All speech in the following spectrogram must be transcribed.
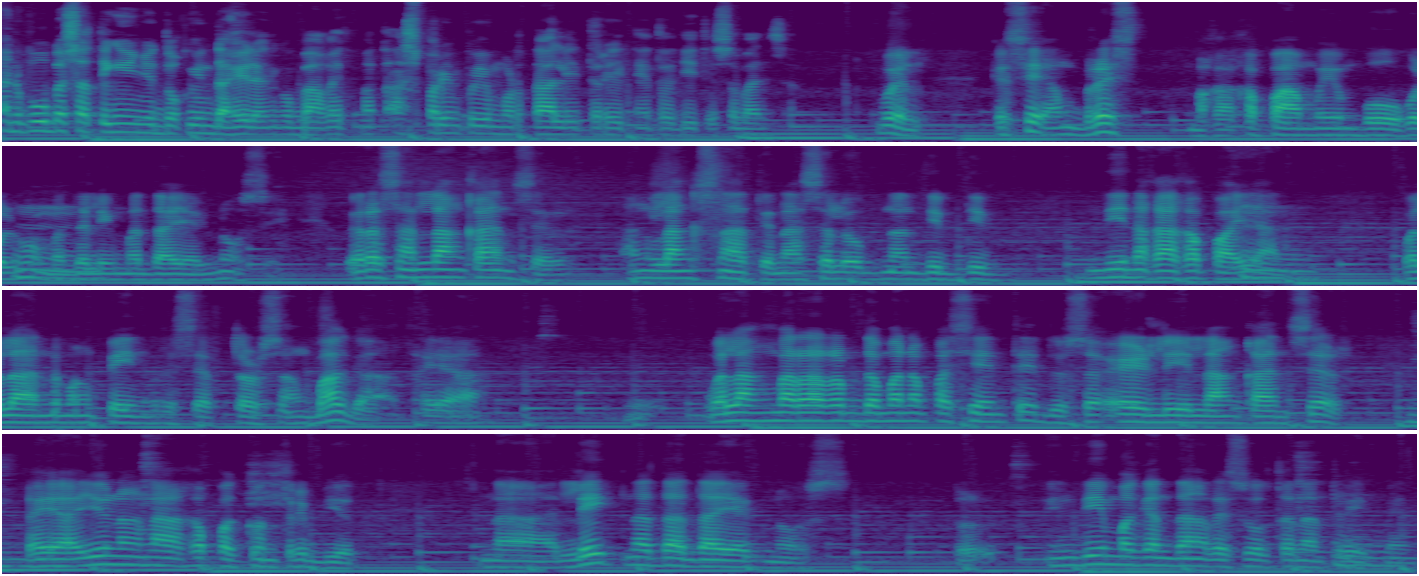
Ano po ba sa tingin niyo, Dok, yung dahilan kung bakit mataas pa rin po yung mortality rate nito dito sa bansa? Well, kasi ang breast, makakapa mo yung bukol mo, Mm. madaling ma-diagnose. Eh. Whereas ang lung cancer, ang lungs natin nasa loob ng dibdib, hindi nakakapa yan. Mm. Wala namang pain receptors ang baga. Kaya walang mararamdaman ng pasyente do sa early lung cancer. Mm. Kaya yun ang nakakapag-contribute na late na da-diagnose, hindi magandang resulta ng treatment.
